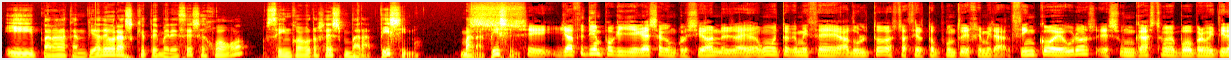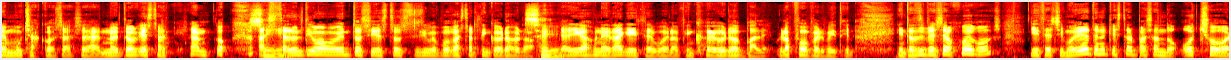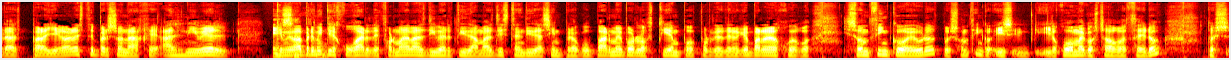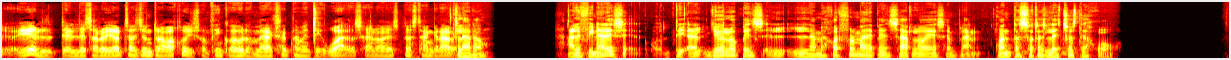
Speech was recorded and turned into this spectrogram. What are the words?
Y para la cantidad de horas que te merece ese juego, 5 euros es baratísimo baratísimo. Sí, yo hace tiempo que llegué a esa conclusión. En un momento que me hice adulto, hasta cierto punto, dije, mira, 5 euros es un gasto que me puedo permitir en muchas cosas. O sea, no tengo que estar mirando hasta el último momento si esto si me puedo gastar 5 euros o no. Ya llegas a una edad que dices, bueno, 5 euros, vale, me los puedo permitir. Y entonces ves el juegos y dices, si me voy a tener que estar pasando 8 horas para llegar a este personaje al nivel que me va a permitir jugar de forma más divertida, más distendida, sin preocuparme por los tiempos, porque tener que parar el juego. Y son 5 euros, pues son 5. Y, y, el juego me ha costado cero, pues el, el desarrollador te ha hecho un trabajo y son 5 euros. Me da exactamente igual, o sea, no es, no es tan grave. Claro. Al final es. Yo lo la mejor forma de pensarlo es en plan, ¿cuántas horas le he hecho a este juego?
